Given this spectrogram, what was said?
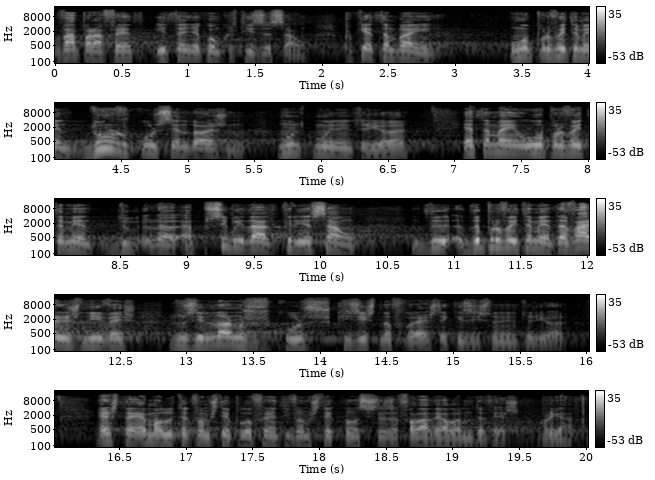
vá para a frente e tenha concretização. Porque é também um aproveitamento de um recurso endógeno muito comum no interior, é também o aproveitamento, de, a possibilidade de criação de, de aproveitamento a vários níveis dos enormes recursos que existem na floresta e que existem no interior. Esta é uma luta que vamos ter pela frente e vamos ter com certeza falar dela muita vez. Obrigado.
